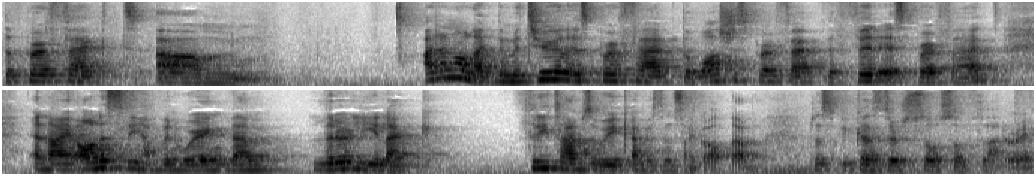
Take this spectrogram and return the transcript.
the perfect um, I don't know like the material is perfect the wash is perfect the fit is perfect and I honestly have been wearing them literally like three times a week ever since I got them just because they're so so flattering.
